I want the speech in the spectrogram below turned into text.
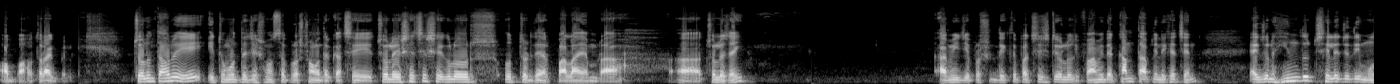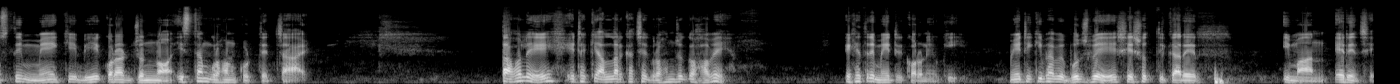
অব্যাহত রাখবেন। চলুন তাহলে ইতিমধ্যে যে সমস্ত প্রশ্ন আমাদের কাছে চলে এসেছে, সেগুলোর উত্তর দেওয়ার পালায় আমরা চলে যাই। আমি যে প্রশ্ন দেখতে পাচ্ছি সেটি হলো, ফাহমিদা কান্তা আপনি লিখেছেন, একজন হিন্দু ছেলে যদি মুসলিম মেয়েকে বিয়ে করার জন্য ইসলাম গ্রহণ করতে চায়, তাহলে এটা কি আল্লাহর কাছে গ্রহণযোগ্য হবে? এক্ষেত্রে মেয়েটির করণীয় কি? মেয়েটি কীভাবে বুঝবে সে সত্যিকারের ইমান এনেছে,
